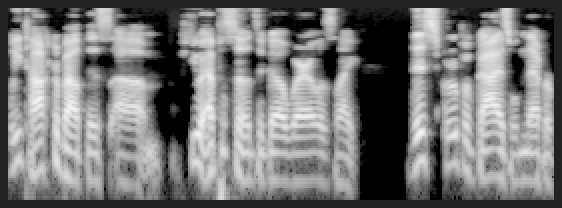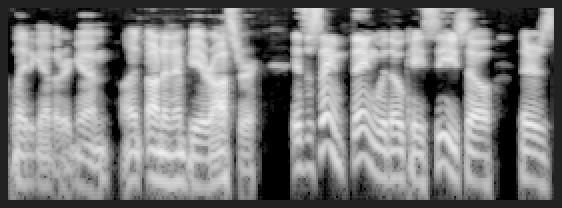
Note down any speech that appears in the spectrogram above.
we talked about this um a few episodes ago where it was like this group of guys will never play together again on, on an NBA roster. It's the same thing with OKC. So there's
